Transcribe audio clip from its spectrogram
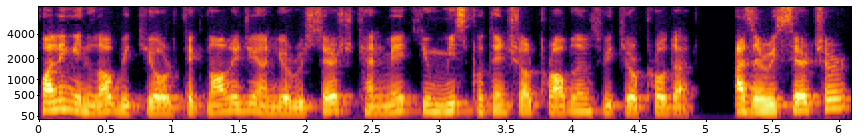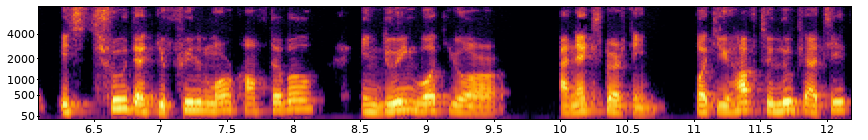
Falling in love with your technology and your research can make you miss potential problems with your product. As a researcher it's true that you feel more comfortable in doing what you are an expert in but you have to look at it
